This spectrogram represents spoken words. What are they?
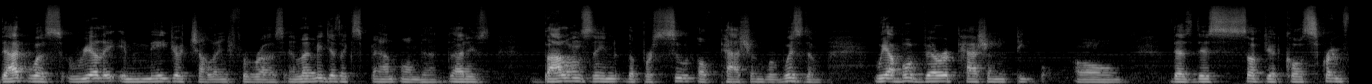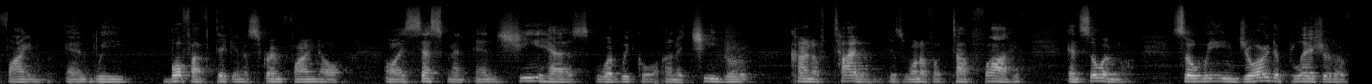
that was really a major challenge for us. And let me just expand on that. That is balancing the pursuit of passion with wisdom. We are both very passionate people. Um, there's this subject called StrengthsFinder, and we both have taken a StrengthsFinder uh, assessment, and she has what we call an achiever kind of talent, is one of her top five, and so am I. So we enjoy the pleasure of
